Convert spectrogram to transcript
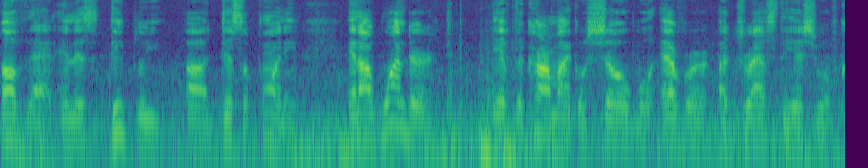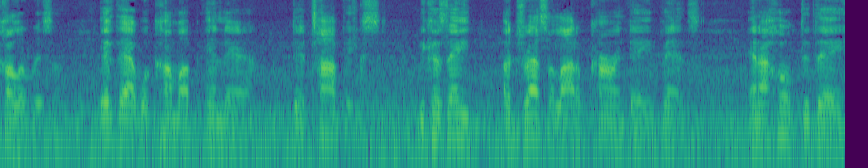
of that. And it's deeply uh, disappointing. And I wonder if the Carmichael show will ever address the issue of colorism, if that will come up in their, their topics, because they address a lot of current day events. And I hope that they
